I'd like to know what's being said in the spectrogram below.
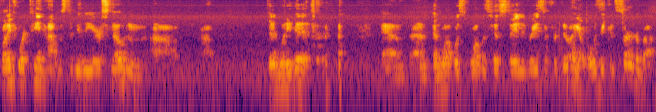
2014 happens to be the year Snowden uh, uh, did what he did. and, and and what was what was his stated reason for doing it? What was he concerned about?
